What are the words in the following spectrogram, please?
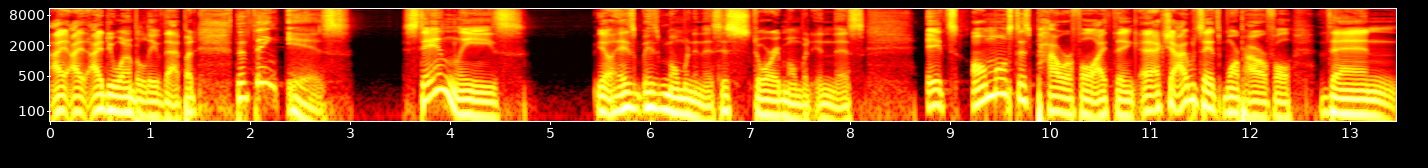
I, I, I do want to believe that. But the thing is, Stan Lee's, you know, his his moment in this, his story moment in this, it's almost as powerful, I think. Actually, I would say it's more powerful than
